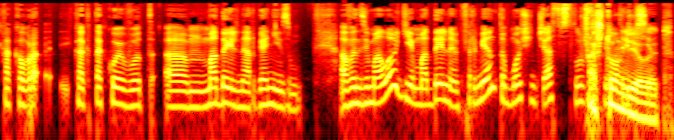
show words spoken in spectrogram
как, как такой вот э, модельный организм. А в энзимологии модельным ферментом очень часто служит А что он делает?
